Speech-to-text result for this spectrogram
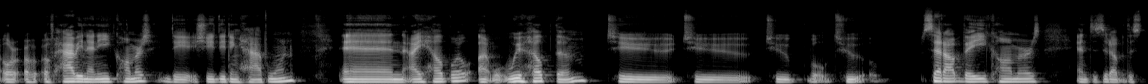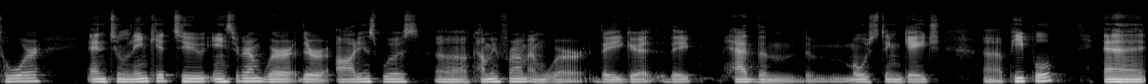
or, or, of having an e-commerce. They, she didn't have one, and I help well. We helped them to to to well to set up the e-commerce and to set up the store and to link it to Instagram where their audience was uh, coming from and where they get they had the, the most engaged uh, people and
